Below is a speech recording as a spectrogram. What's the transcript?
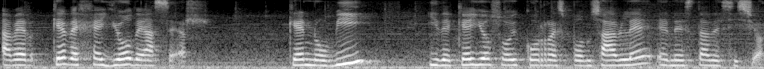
a ver, ¿qué dejé yo de hacer? ¿Qué no vi? Y de qué yo soy corresponsable en esta decisión.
